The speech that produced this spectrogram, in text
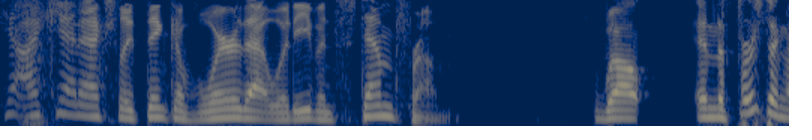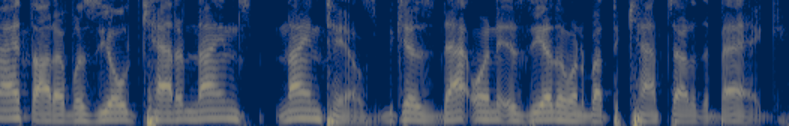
Yeah, I can't actually think of where that would even stem from. Well, and the first thing I thought of was the old cat of nine nine tails because that one is the other one about the cats out of the bag,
